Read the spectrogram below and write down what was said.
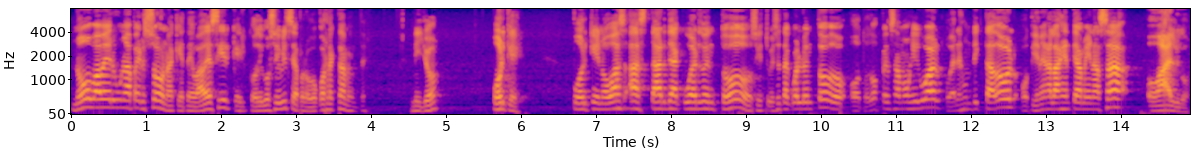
No va a haber una persona que te va a decir que el Código Civil se aprobó correctamente ni yo. ¿Por qué? Porque no vas a estar de acuerdo en todo. Si estuvieses de acuerdo en todo, o todos pensamos igual, o eres un dictador, o tienes a la gente amenazada, o algo.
